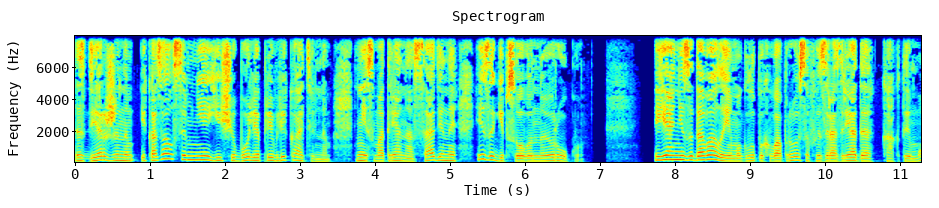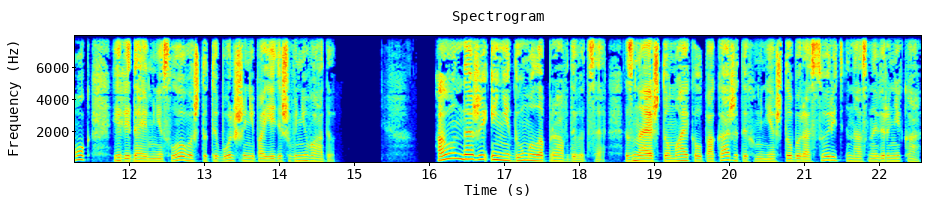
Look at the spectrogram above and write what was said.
сдержанным и казался мне еще более привлекательным, несмотря на ссадины и загипсованную руку. Я не задавала ему глупых вопросов из разряда «как ты мог?» или «дай мне слово, что ты больше не поедешь в Неваду». А он даже и не думал оправдываться, зная, что Майкл покажет их мне, чтобы рассорить нас наверняка.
